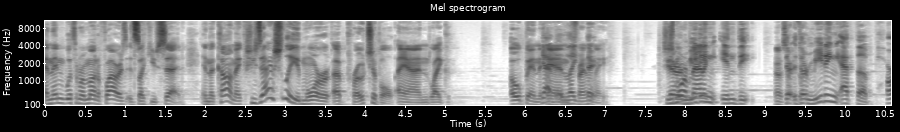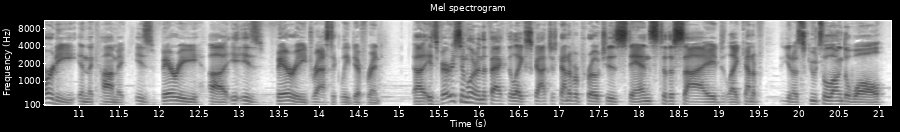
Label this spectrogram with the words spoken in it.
And then with Ramona Flowers, it's like you said. In the comic, she's actually more approachable and like open Yeah, and like, they're- friendly. She's They're more meeting manic- in the Oh, sorry, their, their meeting at the party in the comic is very uh is very drastically different. Uh, it's very similar in the fact that like Scott just kind of approaches, stands to the side, like kind of you know scoots along the wall.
